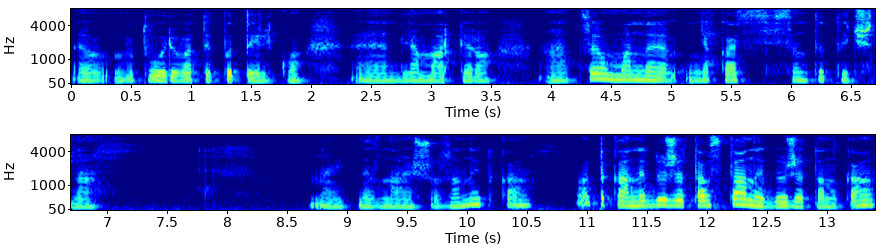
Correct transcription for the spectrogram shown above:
е, утворювати петельку е, для маркеру. Е, Це у мене якась синтетична, навіть не знаю, що за нитка. Ось така не дуже товста, не дуже тонка.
